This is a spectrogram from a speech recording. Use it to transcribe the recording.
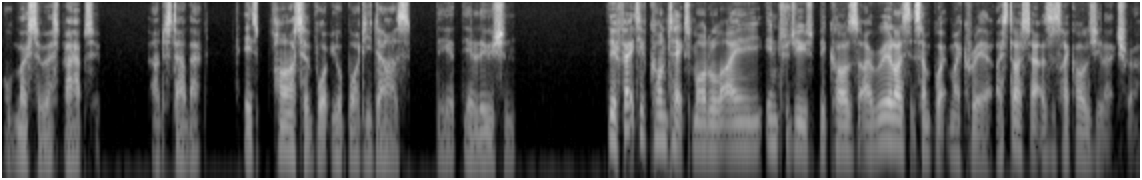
or most of us perhaps understand that. It's part of what your body does, the, the illusion. The affective context model I introduced because I realized at some point in my career, I started out as a psychology lecturer.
